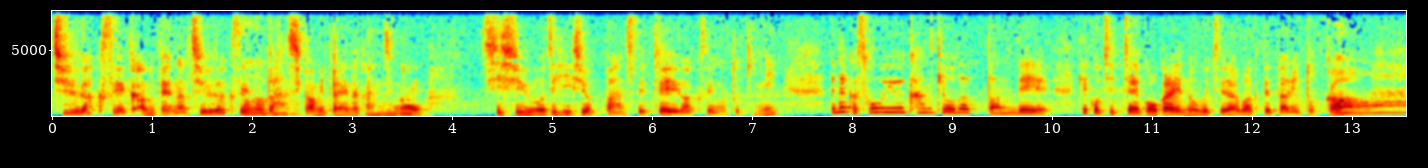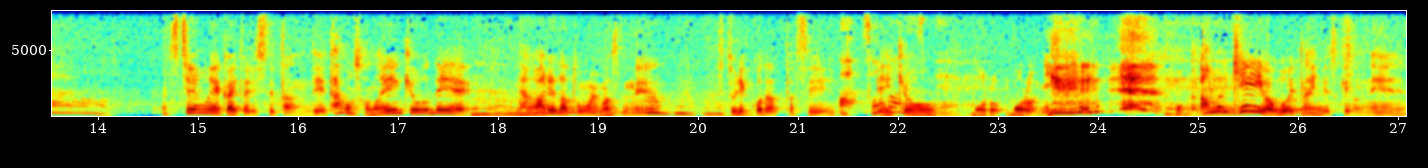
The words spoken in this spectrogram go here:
中学生かみたいな中学生の男子かみたいな感じの詩集を自費出版してて学生の時に。でなんかそういう環境だったんで結構ちっちゃい頃から絵の具散らばってたりとかあ。父親も絵描いたりしてたんで多分その影響でー流れだと思いますね。一人っ子だったしあそうなんです影響ねもろもろに。あんまり経緯は覚えてないんですけどね。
